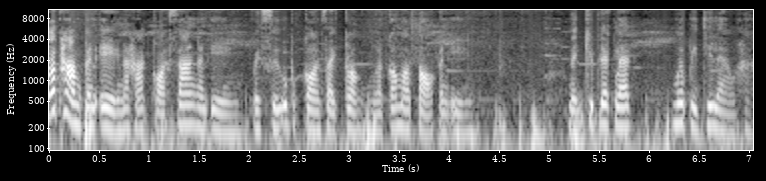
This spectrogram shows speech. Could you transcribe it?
ก็ทำกันเองนะคะ ก่อสร้างกันเอง ไปซื้ออุปกรณ์ใส่กล่องแล้วก็มาต่อกันเอง ในคลิปแรก ๆ เมื่อปีที่แล้วค่ะ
